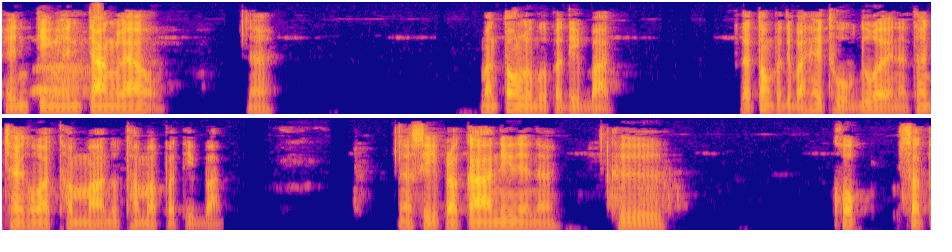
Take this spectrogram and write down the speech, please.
เห็นจริงเห็นจังแล้วนะมันต้องลงมือปฏิบัติ และต้องปฏิบัติให้ถูกด้วยนะท่านใช้คำว่าธรรมานุธรรมปฏิบัตินะสี่ประการนี้เนี่ยนะคือคบสัต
